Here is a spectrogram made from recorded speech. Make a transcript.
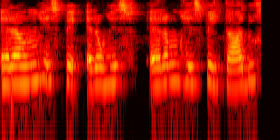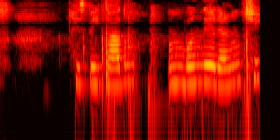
Eram, respe eram, res eram respeitados respeitado um bandeirante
